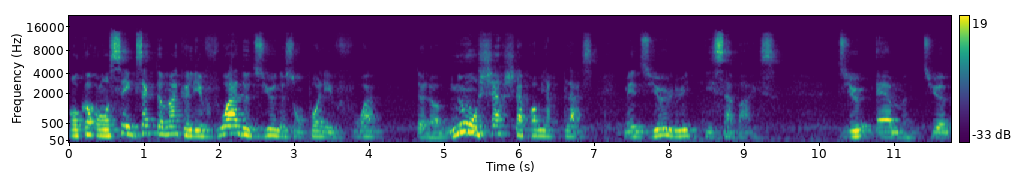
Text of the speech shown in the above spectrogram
On, on, sait exactement que les voies de Dieu ne sont pas les voies de l'homme. Nous, on cherche la première place, mais Dieu, lui, il s'abaisse. Dieu aime, Dieu,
